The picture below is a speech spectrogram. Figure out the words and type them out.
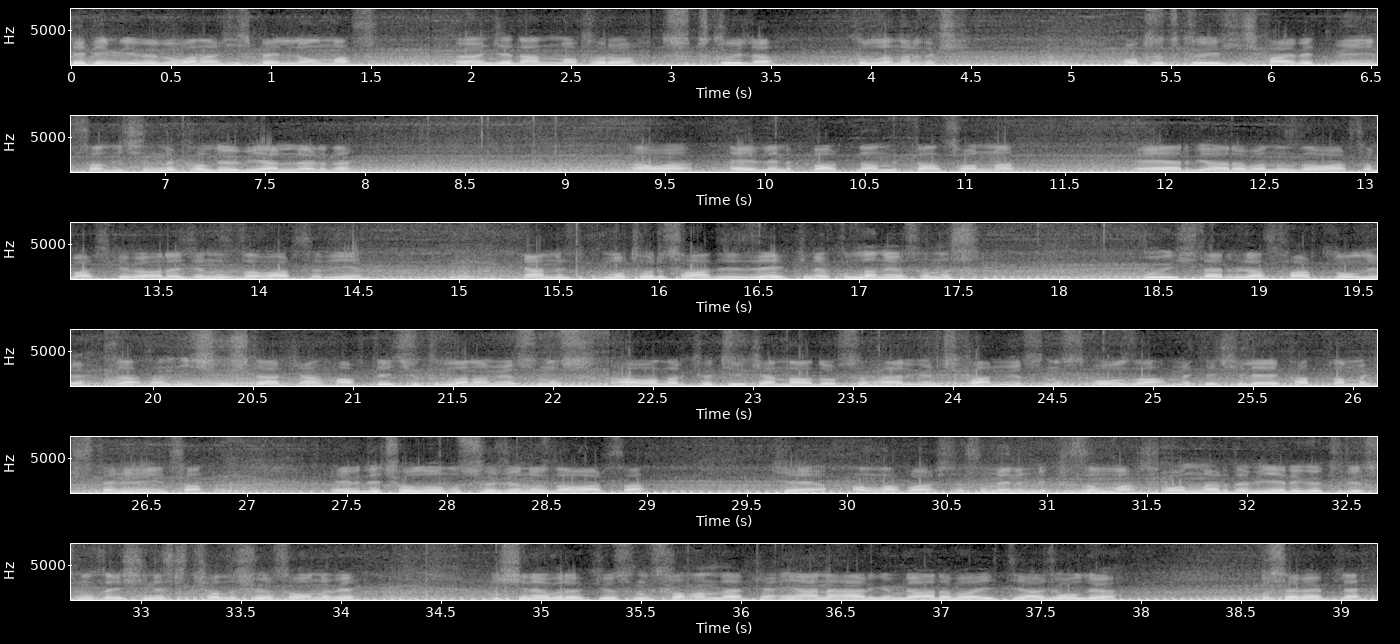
Dediğim gibi bana hiç belli olmaz. Önceden motoru tutkuyla kullanırdık. O tutkuyu hiç kaybetmiyor insan. İçinde kalıyor bir yerlerde. Ama evlenip barklandıktan sonra eğer bir arabanız da varsa, başka bir aracınız da varsa diyeyim. Yani motoru sadece zevkine kullanıyorsanız bu işler biraz farklı oluyor. Zaten iş güç derken hafta içi kullanamıyorsunuz. Havalar kötüyken daha doğrusu her gün çıkarmıyorsunuz. O zahmete çileye katlanmak istemiyor insan. Evde çoluğunuz çocuğunuz da varsa ki Allah bağışlasın benim bir kızım var. Onları da bir yere götürüyorsunuz. Eşiniz çalışıyorsa onu bir işine bırakıyorsunuz falan derken yani her gün bir araba ihtiyacı oluyor. Bu sebeple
